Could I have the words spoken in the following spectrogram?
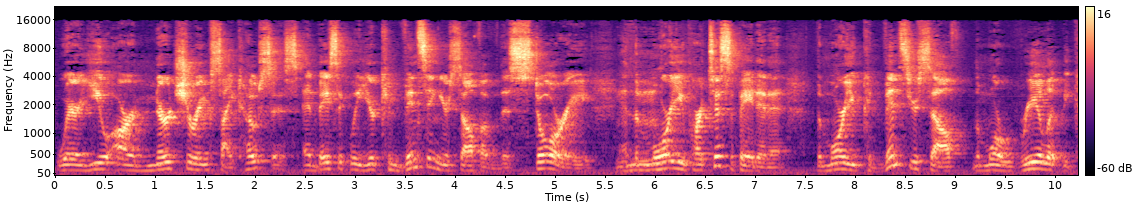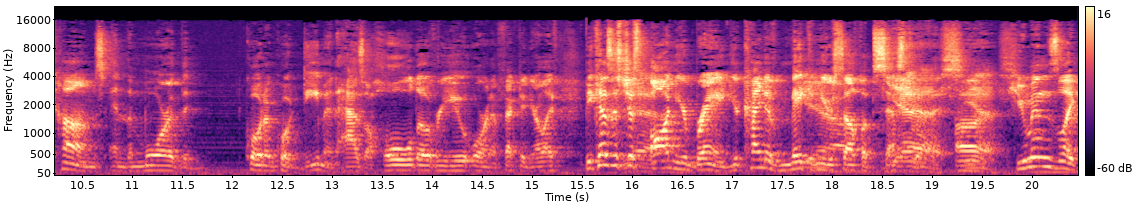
where you are nurturing psychosis and basically you're convincing yourself of this story and the Mm-hmm. more you participate in it the more you convince yourself the more real it becomes and the more the quote unquote demon has a hold over you or an effect in your life because it's just Yeah. on your brain you're kind of making Yeah. yourself obsessed Yes. with it Uh, Yes. Humans, like,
